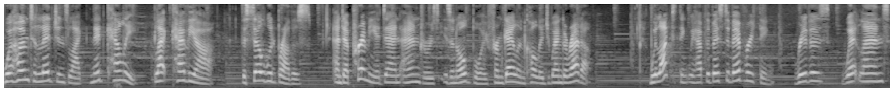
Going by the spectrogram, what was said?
We're home to legends like Ned Kelly, Black Caviar, the Selwood brothers, and our Premier Dan Andrews is an old boy from Galen College, Wangaratta. We like to think we have the best of everything rivers, wetlands,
